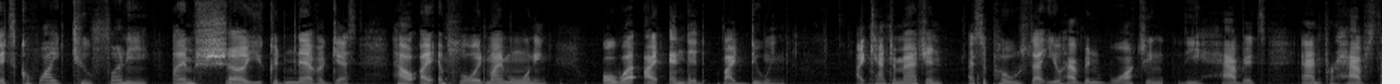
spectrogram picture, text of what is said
"It's quite too funny. I am sure you could never guess how I employed my morning, or what I ended by doing." "I can't imagine. I suppose that you have been watching the habits and perhaps the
